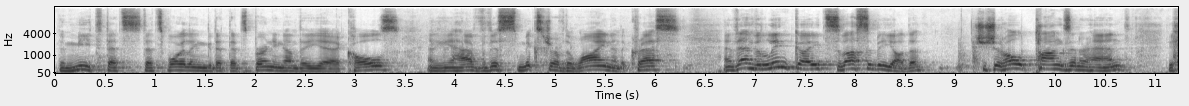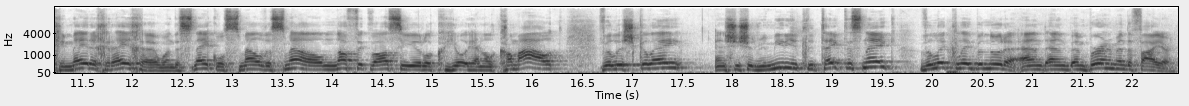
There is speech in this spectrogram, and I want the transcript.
the meat that's that's boiling that, that's burning on the uh, coals, and you have this mixture of the wine and the cress, and then the linkaitz vasabiyada. She should hold tongs in her hand. The when the snake will smell the smell, nafik vasi it'll and it'll come out. Vilishkale, and she should immediately take the snake, vilikle benura, and, and and burn him in the fire.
